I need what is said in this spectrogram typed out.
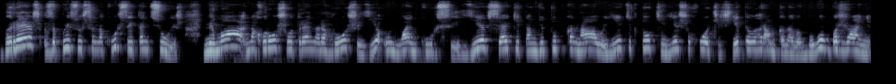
Береш, записуєшся на курси і танцюєш. Нема на хорошого тренера грошей, є онлайн-курси, є всякі там ютуб-канали, є тіктоки, є що хочеш, є телеграм-канали, було бажання.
